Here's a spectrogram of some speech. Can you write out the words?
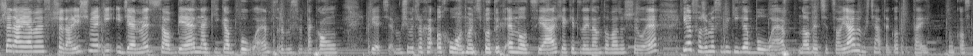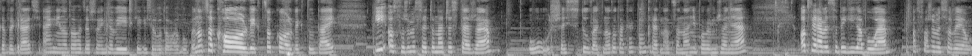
Sprzedajemy, sprzedaliśmy i idziemy sobie na gigabułę. Zrobimy sobie taką, wiecie, musimy trochę ochłonąć po tych emocjach, jakie tutaj nam towarzyszyły. I otworzymy sobie gigabułę. No wiecie co, ja bym chciała tego tutaj, tą kostkę wygrać. A jak nie, no to chociaż rękawiczki jakieś albo tą AWP. No cokolwiek, cokolwiek tutaj. I otworzymy sobie to na Chesterze. Uuu, 6 stówek, no to taka konkretna cena, nie powiem, że nie. Otwieramy sobie gigabułę. Otworzymy sobie ją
